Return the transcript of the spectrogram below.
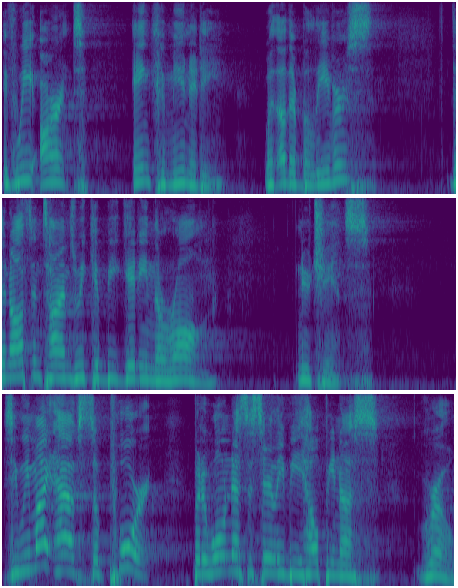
if we aren't in community with other believers, then oftentimes we could be getting the wrong nutrients. See, we might have support but it won't necessarily be helping us grow.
